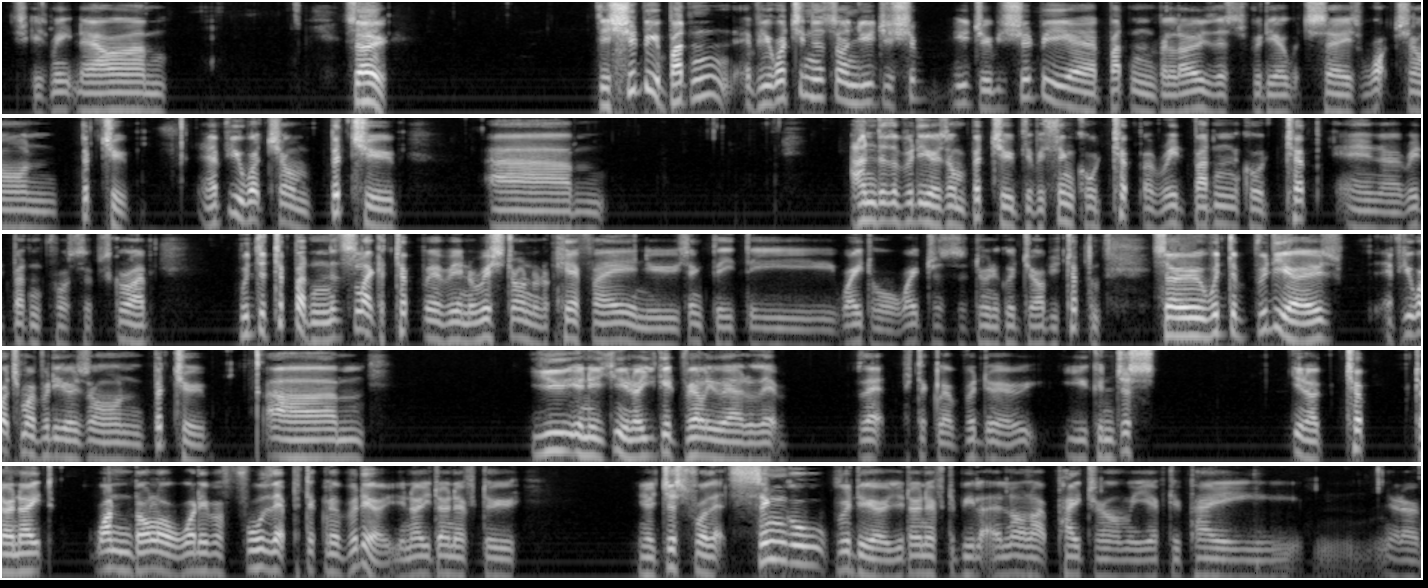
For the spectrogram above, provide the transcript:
Excuse me. Now, um, so there should be a button, if you're watching this on YouTube, should, YouTube, there should be a button below this video which says watch on BitTube. If you watch on BitTube, um, under the videos on BitTube, there's a thing called tip, a red button called tip, and a red button for subscribe. With the tip button, it's like a tip if you're in a restaurant or a cafe and you think the, the waiter or waitress is doing a good job, you tip them. So with the videos, if you watch my videos on BitTube, um, you and you know you get value out of that that particular video. You can just you know tip donate one dollar or whatever for that particular video. You know you don't have to you know just for that single video. You don't have to be like, not like Patreon where you have to pay you know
